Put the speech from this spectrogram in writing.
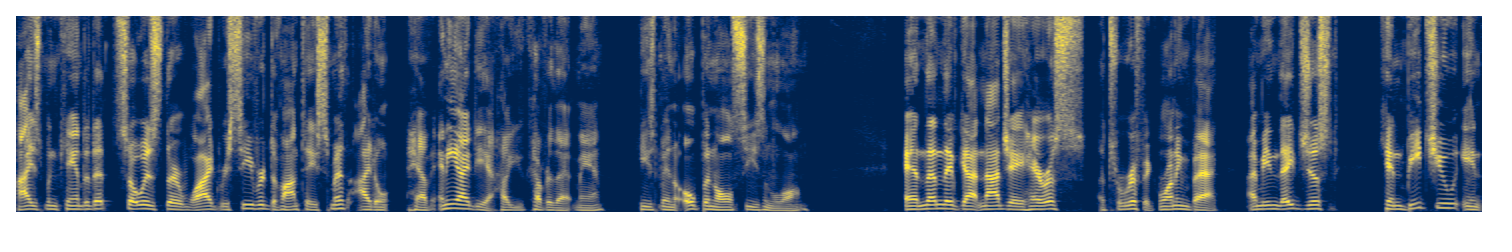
Heisman candidate. So is their wide receiver, DeVonta Smith. I don't have any idea how you cover that man. He's been open all season long. And then they've got Najee Harris, a terrific running back. I mean, they just can beat you in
